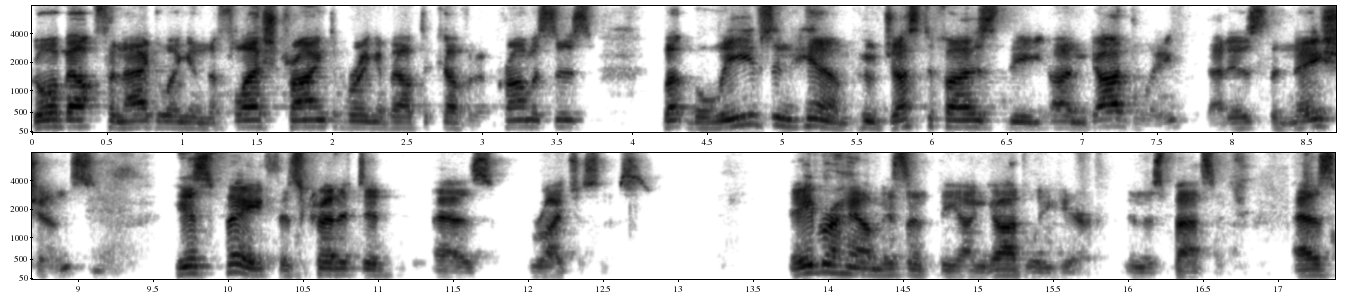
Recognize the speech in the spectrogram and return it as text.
go about finagling in the flesh, trying to bring about the covenant promises, but believes in him who justifies the ungodly, that is, the nations, his faith is credited as righteousness. Abraham isn't the ungodly here in this passage, as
